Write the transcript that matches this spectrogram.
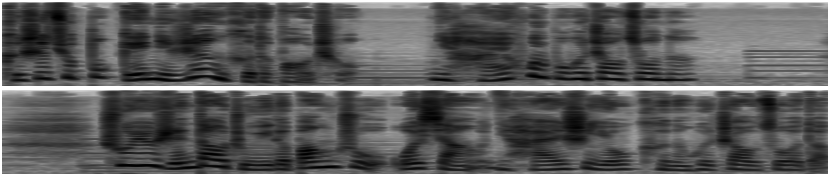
可是却不给你任何的报酬，你还会不会照做呢？出于人道主义的帮助，我想你还是有可能会照做的。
